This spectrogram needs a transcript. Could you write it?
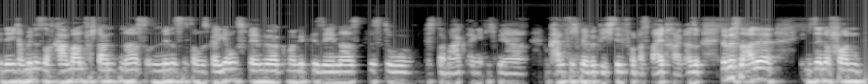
wenn du nicht auch mindestens noch Kanban verstanden hast und mindestens noch ein Skalierungsframework mal mitgesehen hast, bist du, bist der Markt eigentlich nicht mehr, du kannst nicht mehr wirklich sinnvoll was beitragen. Also wir müssen alle im Sinne von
